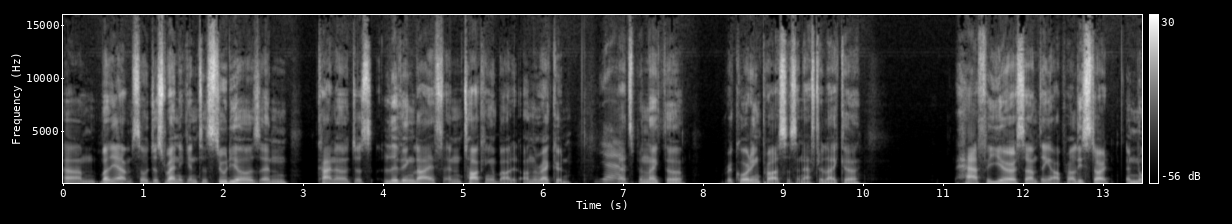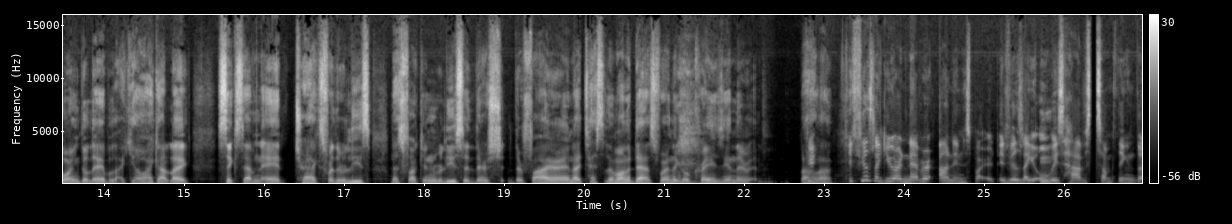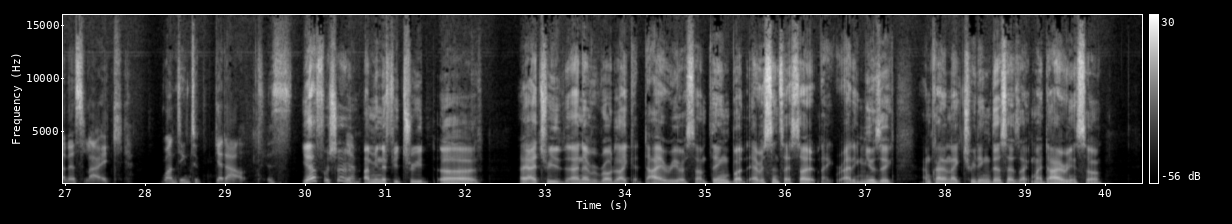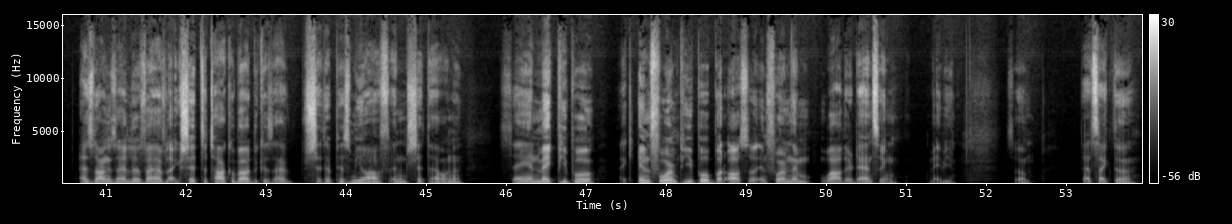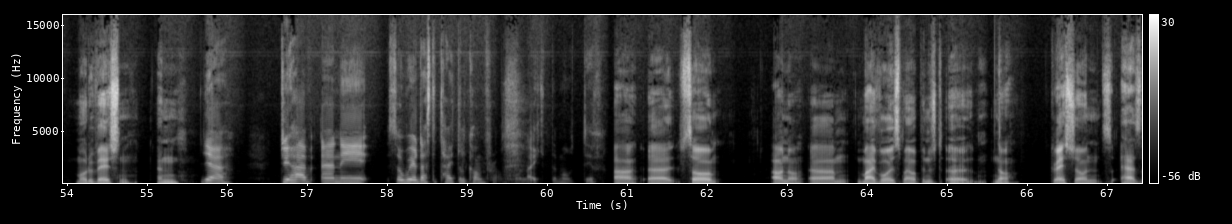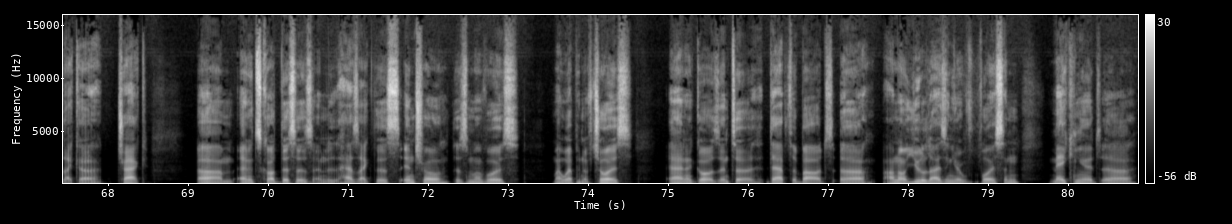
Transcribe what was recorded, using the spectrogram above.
Um, but yeah, so just renting into studios and kind of just living life and talking about it on the record. Yeah. That's been like the recording process. And after like a half a year or something, I'll probably start annoying the label. Like, yo, I got like six, seven, eight tracks for the release. Let's fucking release it. They're sh- they're fire. And I tested them on the dance floor, and they go crazy. And they're blah blah. it feels like you are never uninspired. It feels like you Mm. always have something that is like wanting to get out. Is Yeah, for sure. Yeah. I mean, if you treat uh Like I treat, I never wrote like a diary or something, but ever since I started like writing music, I'm kind of like treating this as like my diary. So as long as I live, I have like shit to talk about because I have shit that piss me off and shit that I want to say and make people like inform people, but also inform them while they're dancing, maybe. So that's like the motivation. And Yeah. Do you have any? So where does the title come from, or like the motive? ah, uh, so I don't know. Um, my voice, my open, uh, no, Grace Jones has like a track, um, and it's called "This Is," and it has like this intro. This is my voice, my weapon of choice, and it goes into depth about uh, I don't know, utilizing your voice and making it, uh,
